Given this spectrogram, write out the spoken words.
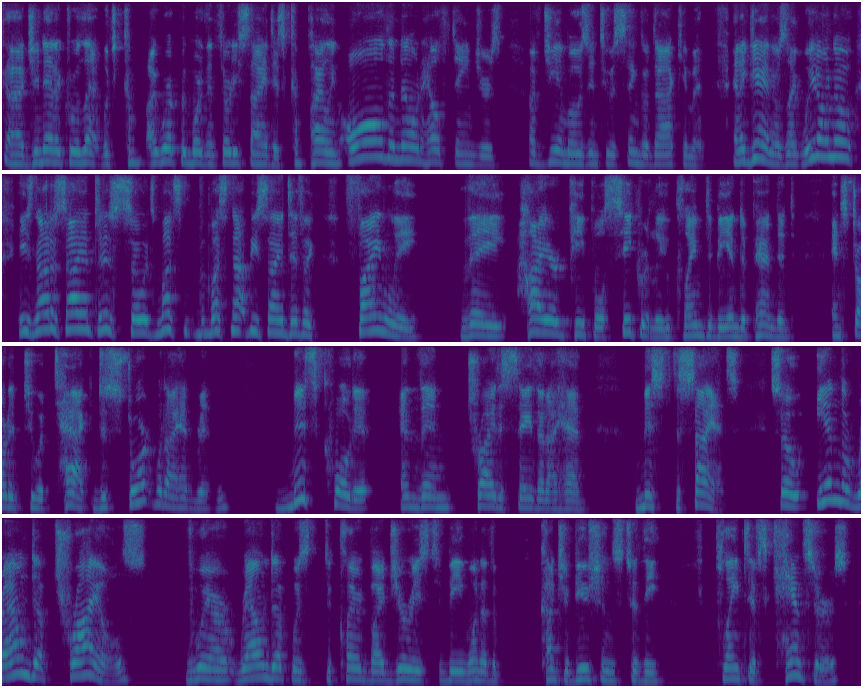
uh, genetic roulette, which com- I work with more than 30 scientists, compiling all the known health dangers of GMOs into a single document. And again, it was like, we don't know. He's not a scientist, so it must must not be scientific. Finally, they hired people secretly who claimed to be independent and started to attack, distort what I had written, misquote it, and then try to say that I had missed the science. So in the Roundup trials, where Roundup was declared by juries to be one of the contributions to the plaintiff's cancers.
